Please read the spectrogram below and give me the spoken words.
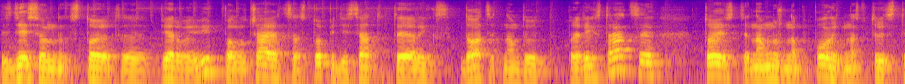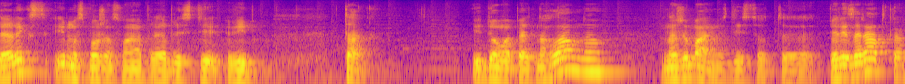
Здесь он стоит, э, первый VIP получается 150 TRX. 20 нам дают при регистрации. То есть нам нужно пополнить на 130 TRX и мы сможем с вами приобрести VIP. Так, идем опять на главную. Нажимаем здесь вот э, перезарядка.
